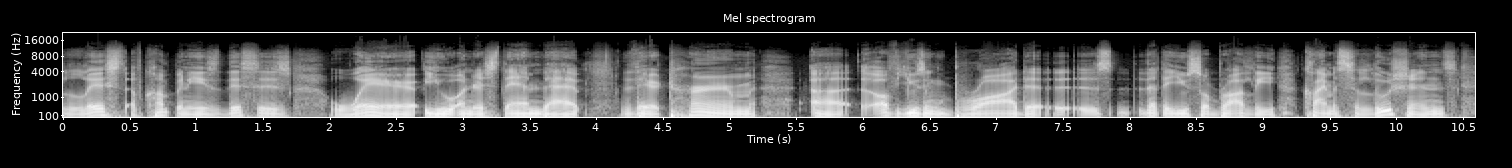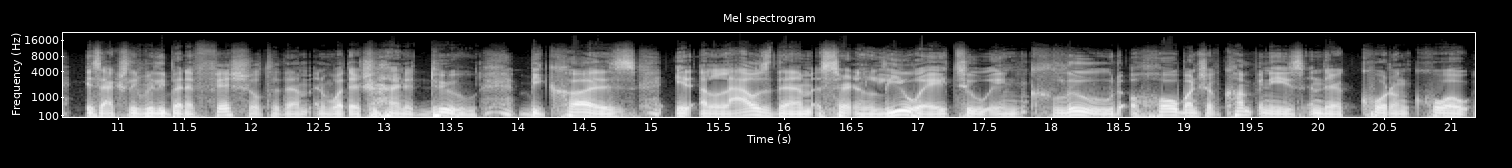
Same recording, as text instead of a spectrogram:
list of companies, this is where you understand that their term uh, of using broad uh, that they use so broadly climate solutions is actually really beneficial to them and what they're trying to do because it allows them a certain leeway to include a whole bunch of companies in their quote unquote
